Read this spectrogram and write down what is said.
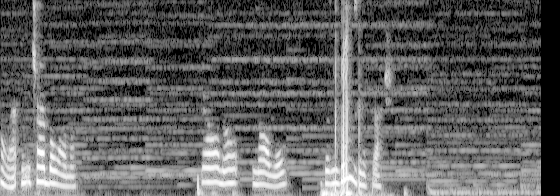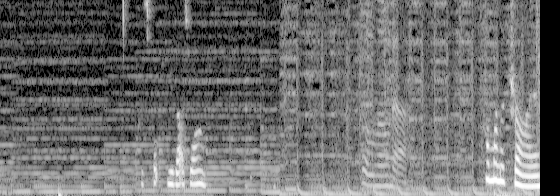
Alright, let me try Bologna. No, no, normal. Because your game's gonna crash. Because fuck you, that's why. Bologna. I'm gonna try her.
